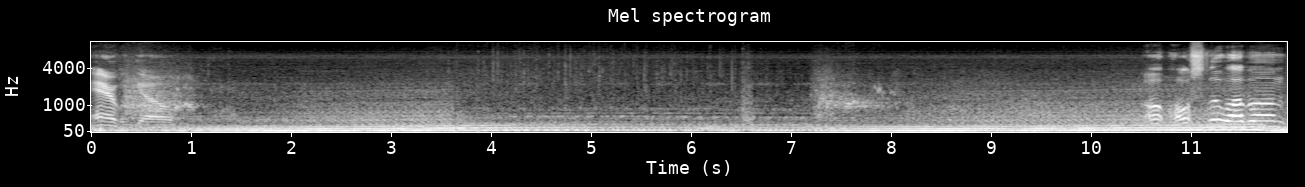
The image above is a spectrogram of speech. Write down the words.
There we go. Oh, whole slew of them.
